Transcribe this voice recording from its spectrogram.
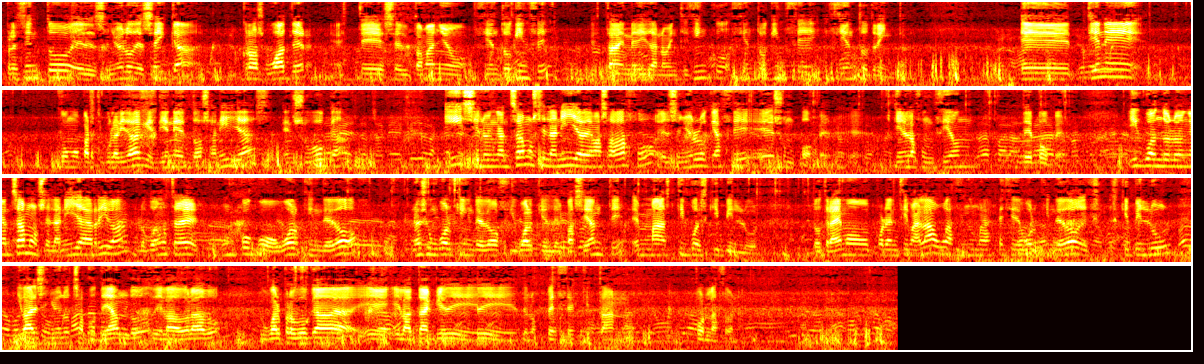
presento el señuelo de Seika, Crosswater. Este es el tamaño 115, está en medida 95, 115 y 130. Eh, tiene como particularidad que tiene dos anillas en su boca y si lo enganchamos en la anilla de más abajo, el señor lo que hace es un popper. Eh, tiene la función de popper. Y cuando lo enganchamos en la anilla de arriba, lo podemos traer un poco walking the dog. No es un walking the dog igual que el del paseante, es más tipo skipping lure. Lo traemos por encima del agua, haciendo una especie de walking the dog, skipping lure, y va el señuelo chapoteando de lado a lado, lo cual provoca eh, el ataque de los peces que están por la zona.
